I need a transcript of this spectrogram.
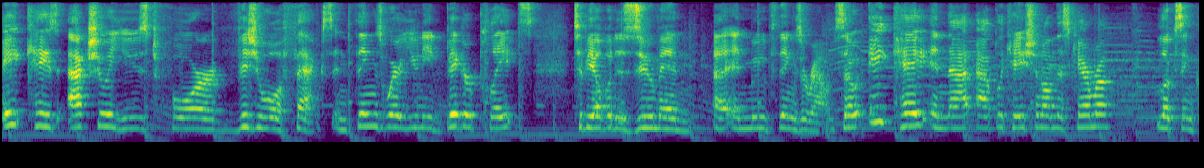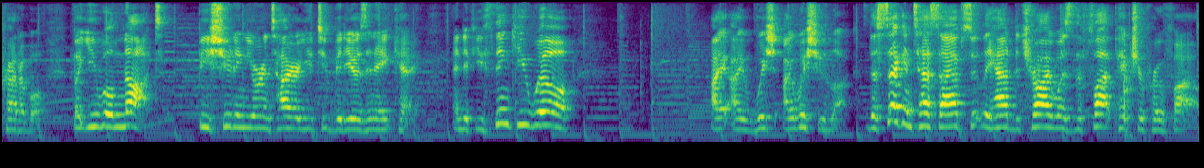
8K is actually used for visual effects and things where you need bigger plates to be able to zoom in uh, and move things around. So 8K in that application on this camera looks incredible, but you will not be shooting your entire YouTube videos in 8K. And if you think you will, I, I wish I wish you luck. The second test I absolutely had to try was the flat picture profile.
